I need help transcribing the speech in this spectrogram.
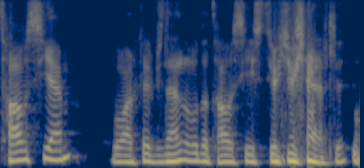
tavsiyem bu arkadaş bizden o da tavsiye istiyor gibi geldi.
